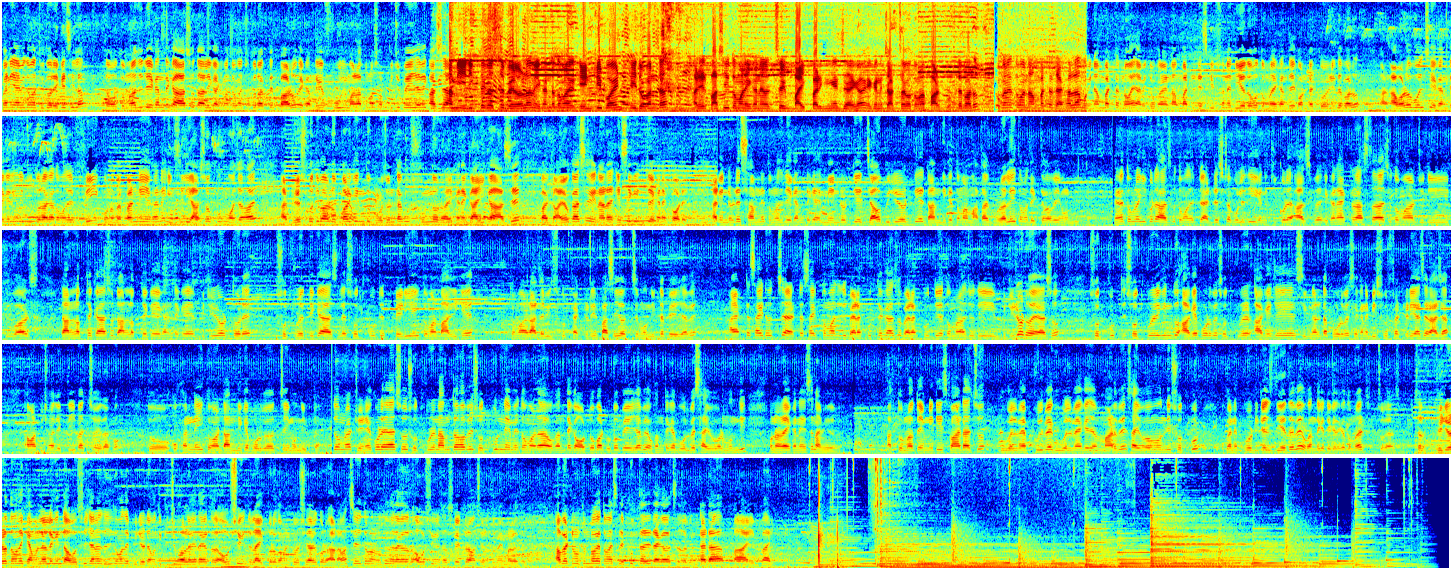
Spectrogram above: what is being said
দোকানে আমি তোমার জুতো রেখেছিলাম। তো তোমরা যদি এখান থেকে আসো তাহলে কাকিমার দোকানে জুতো রাখতে পারো। এখান থেকে ফুল, মালা তোমরা সব কিছু পেয়ে যাবে। পাশে আমি এদিক থেকে হচ্ছে বেরোলাম। এখানটা তোমার এন্ট্রি পয়েন্ট এই দোকানটা। আর এর পাশেই তোমার এখানে হচ্ছে বাইক পার্কিংয়ের জায়গা। এখানে চার চাকা তোমরা পার্ক করতে পারো। দোকানে তোমার নাম্বারটা দেখালাম। ওই নাম্বারটা নয়। আমি দোকানের নাম্বারটা ডিসক্রিপশনে দিয়ে দেবো। তোমরা এখান থেকে কন্ট্যাক্ট করে নিতে পারো। আর আবারও বলছি, এখান থেকে কিন্তু জুতো রাখা তোমাদের ফ্রি কোনো ব্যাপার নেই এখানে। ইজিলি আসো, খুব মজা হয়। আর বৃহস্পতিবার, রোববার কিন্তু ভোজনটা খুব সুন্দর হয়। এখানে গায়িকা আসে বা গায়ক আসে এনারা এসে কিন্তু এখানে করে। আর মেন রোডের সামনে তোমরা যদি এখান থেকে মেন রোড দিয়ে যাও বিডি রোড দিয়ে, ডান দিকে তোমার মাথা ঘোরালেই তোমরা দেখতে পাবে এই মন্দিরটা। এখানে তোমরা কি করে আসবে, তোমাদের একটু অ্যাড্রেসটা বলে দিই, এখানে কী করে আসবে। এখানে একটা রাস্তা আছে তোমার, যদি টুয়ার্স ডানলপ থেকে আসো, ডানলপ থেকে এখান থেকে বিটি রোড ধরে সোদপুরের দিকে আসলে সোদপুরে পেরিয়েই তোমার বাঁদিকে তোমার রাজা বিস্কুট ফ্যাক্টরির পাশেই হচ্ছে মন্দিরটা পেয়ে যাবে। আর একটা সাইড হচ্ছে, আর একটা সাইড তোমার যদি ব্যারাকপুর থেকে আসো, ব্যারাকপুর দিয়ে তোমরা যদি বিটি রোড হয়ে আসো সোদপুর সোদপুরের কিন্তু আগে পড়বে, সোদপুরের আগে যে সিগন্যালটা পড়বে, সেখানে বিস্কুট ফ্যাক্টরি আছে, রাজা। আমার পিছনে দেখতেই পাচ্ছ, এ দেখো। তো ওখানেই তোমার ডান দিকে পড়বে হচ্ছে এই মন্দিরটা। তোমরা ট্রেনে করে আসো, সোদপুরে নামতে হবে। সোদপুর নেমে তোমরা ওখান থেকে অটো বা টোটো পেয়ে যাবে। ওখান থেকে বলবে সাই বাবার মন্দির। ওনারা এখানে এসে নামিয়ে দেবে। আর তোমরা তো এমনিতেই স্মার্ট আছো। গুগল ম্যাপ খুলবে গুগল ম্যাপে মারবে সাই বাবা মন্দির সোদপুর। ওখানে পুরো ডিটেলস দিয়ে দেবে। ওখান থেকে দেখে দেখে তোমরা চলে আসবে। চলো, ভিডিওটা তোমাদের কেমন লাগল কিন্তু অবশ্যই জানো যদি তোমাদের ভিডিওটার মধ্যে কিছু ভালো লাগে থাকে, তাহলে অবশ্যই কিন্তু লাইক করো কমেন্ট করো শেয়ার করো। আর আমার চ্যানেল তোমরা নতুন হয়ে থাকে, তাহলে অবশ্যই সাবস্ক্রাইব করো। আমার চ্যানেল নতুন মেম্বার হয়ে থাকো। আবার একটা নতুন ভাগে তোমার সাথে খুব তাড়াতাড়ি দেখা হচ্ছে তখন টাটা বাই বাই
